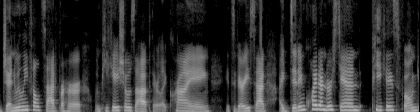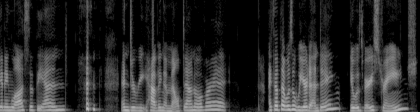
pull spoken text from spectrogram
genuinely felt sad for her when PK shows up. They're like crying. It's very sad. I didn't quite understand PK's phone getting lost at the end and Dorit having a meltdown over it. I thought that was a weird ending. It was very strange,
